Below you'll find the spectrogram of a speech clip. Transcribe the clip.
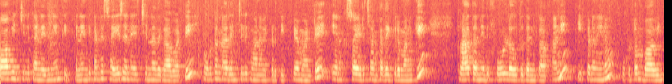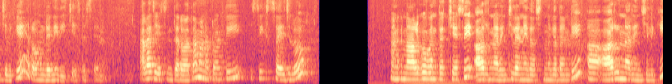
బాబు ఇంచులకి అనేది నేను తిప్పాను. ఎందుకంటే సైజ్ అనేది చిన్నది కాబట్టి ఒకటిన్నర ఇంచులకి మనం ఇక్కడ తిప్పామంటే వెనక సైడ్ చంక దగ్గర మనకి క్లాత్ అనేది ఫోల్డ్ అవుతుందని అని ఇక్కడ నేను ఒకటం బాబు ఇంచులకే రౌండ్ అనేది ఇచ్చేసేసాను. అలా చేసిన తర్వాత మనం ట్వంటీ సిక్స్ సైజులో మనకు నాలుగో వంతు వచ్చేసి ఆరున్నర ఇంచులు అనేది వస్తుంది కదండి. ఆ ఆరున్నర ఇంచులకి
